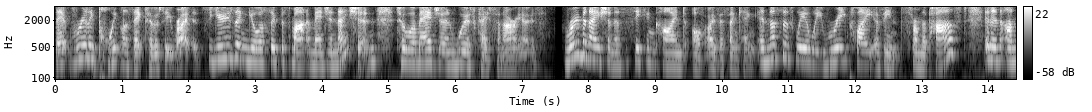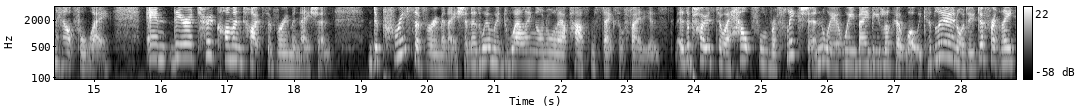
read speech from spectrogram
that really pointless activity, right? It's using your super smart imagination to imagine worst case scenarios. Rumination is the second kind of overthinking, and this is where we replay events from the past in an unhelpful way. And there are two common types of rumination. Depressive rumination is when we're dwelling on all our past mistakes or failures, as opposed to a helpful reflection where we maybe look at what we could learn or do differently.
